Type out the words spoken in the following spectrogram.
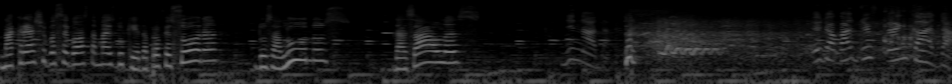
Na creche você gosta mais do quê? Da professora, dos alunos, das aulas? De nada. Eu já gosto de ficar em casa.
